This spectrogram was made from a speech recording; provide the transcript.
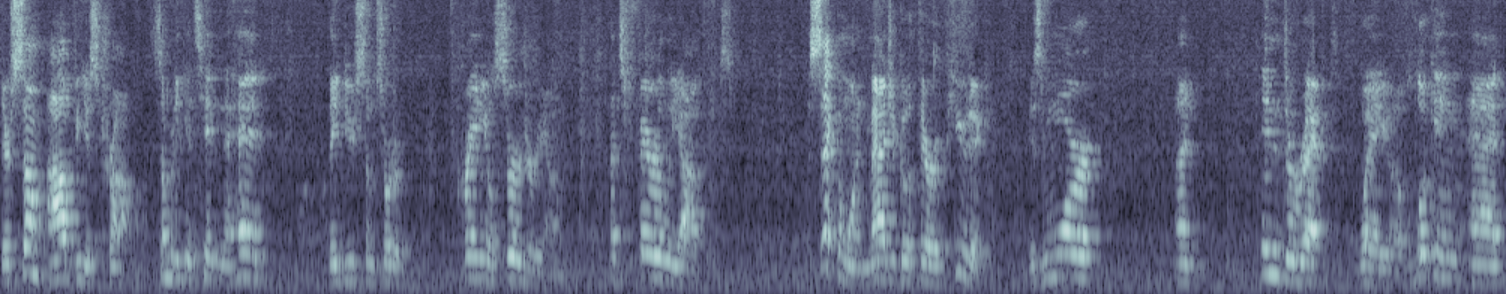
there's some obvious trauma. Somebody gets hit in the head, they do some sort of cranial surgery on them. That's fairly obvious. The second one, magico-therapeutic, is more an indirect way of looking at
